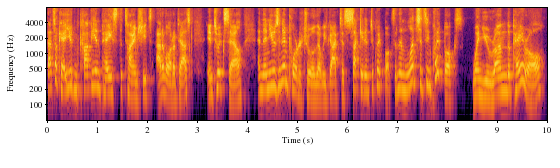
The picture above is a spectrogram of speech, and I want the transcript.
that's okay. You can copy and paste the timesheets out of Autotask into Excel, and then use an importer tool that we've got to suck it into QuickBooks. And then once it's in QuickBooks, when you run the payroll,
